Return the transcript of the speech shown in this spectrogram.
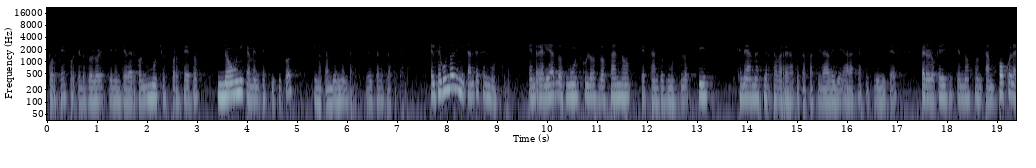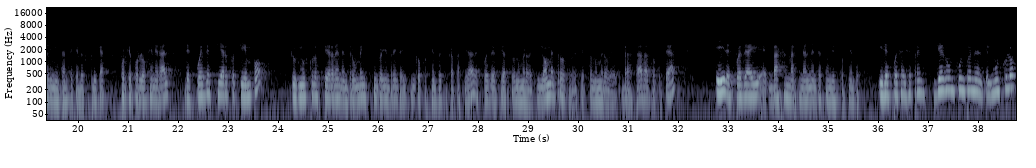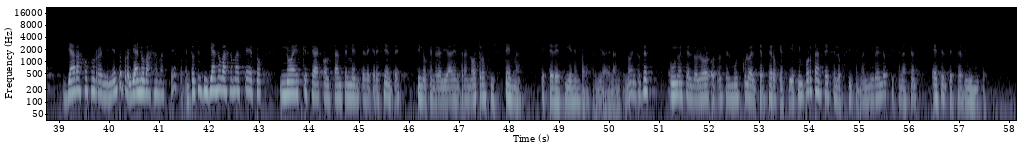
¿Por qué? Porque los dolores tienen que ver con muchos procesos, no únicamente físicos, sino también mentales. Y ahorita lo platicamos. El segundo limitante es el músculo en realidad los músculos, lo sano que están tus músculos, sí generan una cierta barrera a tu capacidad de llegar hacia tus límites, pero lo que dices es que no son tampoco la limitante que lo explica, porque por lo general, después de cierto tiempo, tus músculos pierden entre un 25 y un 35% de su capacidad, después de cierto número de kilómetros o de cierto número de brazadas, lo que sea, y después de ahí eh, bajan marginalmente hasta un 10%, y después ahí se frena. Llega un punto en el que el músculo ya bajó su rendimiento, pero ya no baja más que eso. Entonces, si ya no baja más que eso, no es que sea constantemente decreciente, sino que en realidad entran otros sistemas que te detienen para salir adelante, ¿no? Entonces, uno es el dolor, otro es el músculo, el tercero que sí es importante es el oxígeno. El nivel de oxigenación es el tercer límite.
